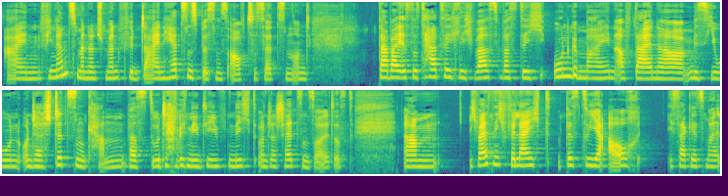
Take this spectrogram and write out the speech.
ein Finanzmanagement für dein Herzensbusiness aufzusetzen. Und dabei ist es tatsächlich was, was dich ungemein auf deiner Mission unterstützen kann, was du definitiv nicht unterschätzen solltest. Ähm, ich weiß nicht, vielleicht bist du ja auch ich sage jetzt mal,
